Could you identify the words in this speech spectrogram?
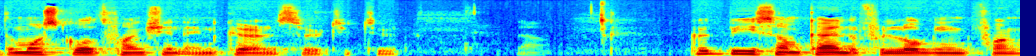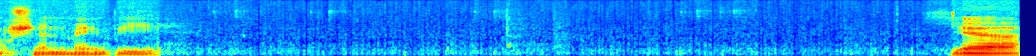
the most called function in kernel32 could be some kind of a logging function maybe. Yeah.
